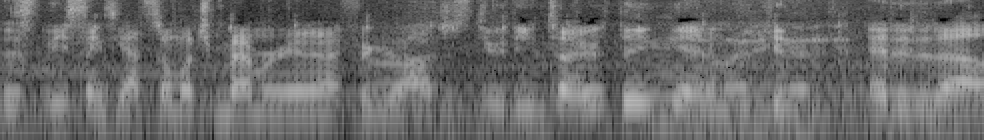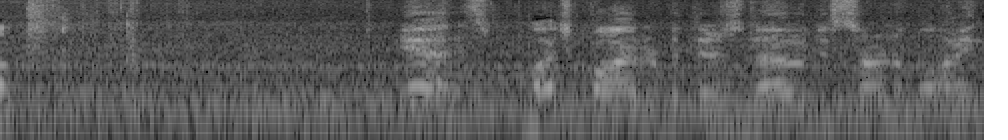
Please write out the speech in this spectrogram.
This, these things got so much memory in it. I figure I'll just do the entire thing and we can edit it. edit it out. Yeah, it's much quieter, but there's no discernible. I mean,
